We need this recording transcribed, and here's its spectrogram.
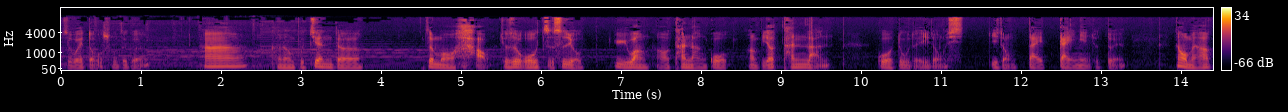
紫微斗数这个，他可能不见得这么好，就是我只是有。欲望，然后贪婪过啊，比较贪婪过度的一种一种概概念就对。那我们要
